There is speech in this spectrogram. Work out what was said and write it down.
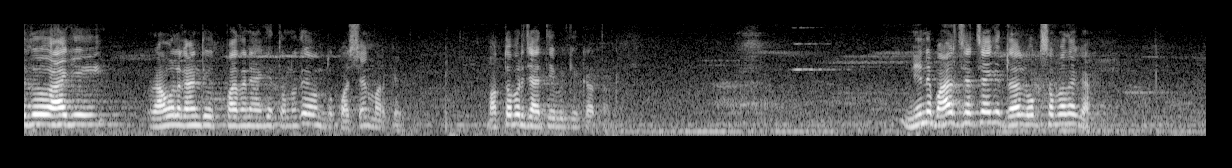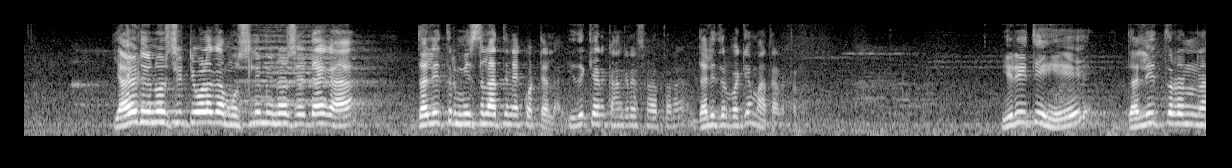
ಇದು ಆಗಿ ರಾಹುಲ್ ಗಾಂಧಿ ಉತ್ಪಾದನೆ ಆಗಿತ್ತು ಅನ್ನೋದೇ ಒಂದು ಕ್ವಶನ್ ಮಾರ್ಕ್ ಐತಿ. ಮತ್ತೊಬ್ಬರ ಜಾತಿ ಬಗ್ಗೆ ಕೇಳ್ತಾನೆ. ನಿನ್ನೆ ಭಾಳ ಚರ್ಚೆ ಆಗಿದ್ದ ಲೋಕಸಭಾದಾಗ. ಎರಡು ಯೂನಿವರ್ಸಿಟಿ ಒಳಗೆ ಮುಸ್ಲಿಂ ಯೂನಿವರ್ಸಿಟಿಯಾಗ ದಲಿತರ ಮೀಸಲಾತಿನೇ ಕೊಟ್ಟಿಲ್ಲ. ಇದಕ್ಕೇನು ಕಾಂಗ್ರೆಸ್ ಹೇಳ್ತಾರೆ? ದಲಿತರ ಬಗ್ಗೆ ಮಾತಾಡ್ತಾರೆ. ಈ ರೀತಿ ದಲಿತರನ್ನ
